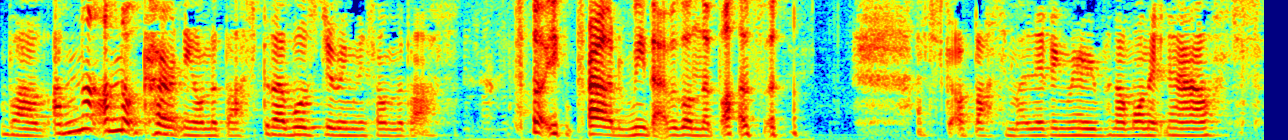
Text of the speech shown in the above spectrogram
Well, I'm not. I'm not currently on the bus, but I was doing this on the bus. I thought you're proud of me that I was on the bus. I've just got a bus in my living room, and I'm on it now. Just,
